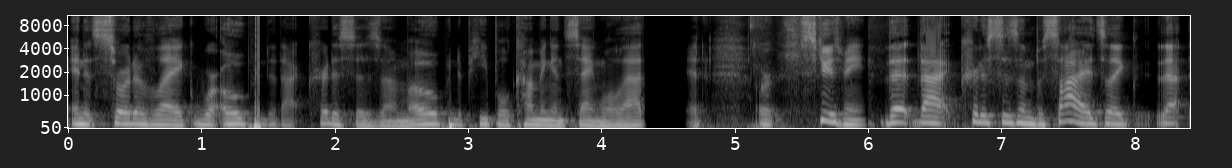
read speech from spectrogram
and it's sort of like we're open to that criticism open to people coming and saying well that or excuse me that that criticism besides like that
